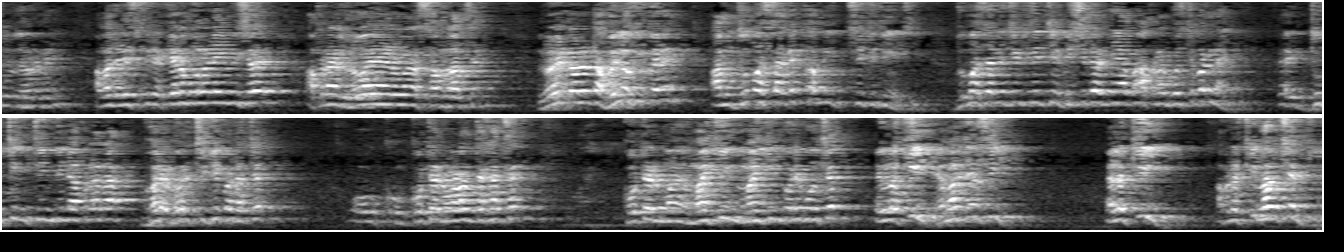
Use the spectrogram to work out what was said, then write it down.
তুলে ধরেনি আমাদের এসপিরা কেন বলেন এই বিষয়ে? আপনারা ল অ্যান্ড সামলাচ্ছেন। ল অ্যান্ড অর্ডারটা হলো কি করে? আমি দু মাস আগে তো আমি চিঠি দিয়েছি। দু মাস আগে চিঠি দিয়েছি বিষয়টা নিয়ে আপনারা বুঝতে পারেন না এই দু তিন তিন দিন আপনারা ঘরে ঘরে চিঠি পাঠাচ্ছেন। ও কোর্টের অর্ডার দেখাচ্ছেন। কোর্টের মাইকিং মাইকিং করে বলছেন, এগুলো কি? এমার্জেন্সি? এগুলো কি? আপনারা কি ভাবছেন কি?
